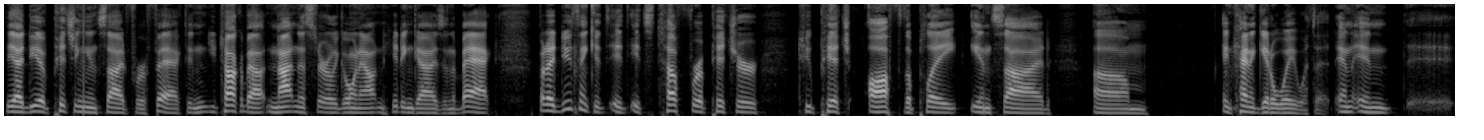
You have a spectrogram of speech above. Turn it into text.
the idea of pitching inside for effect. And you talk about not necessarily going out and hitting guys in the back, but I do think it, it, it's tough for a pitcher to pitch off the plate inside. Um, and kind of get away with it, and and uh,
